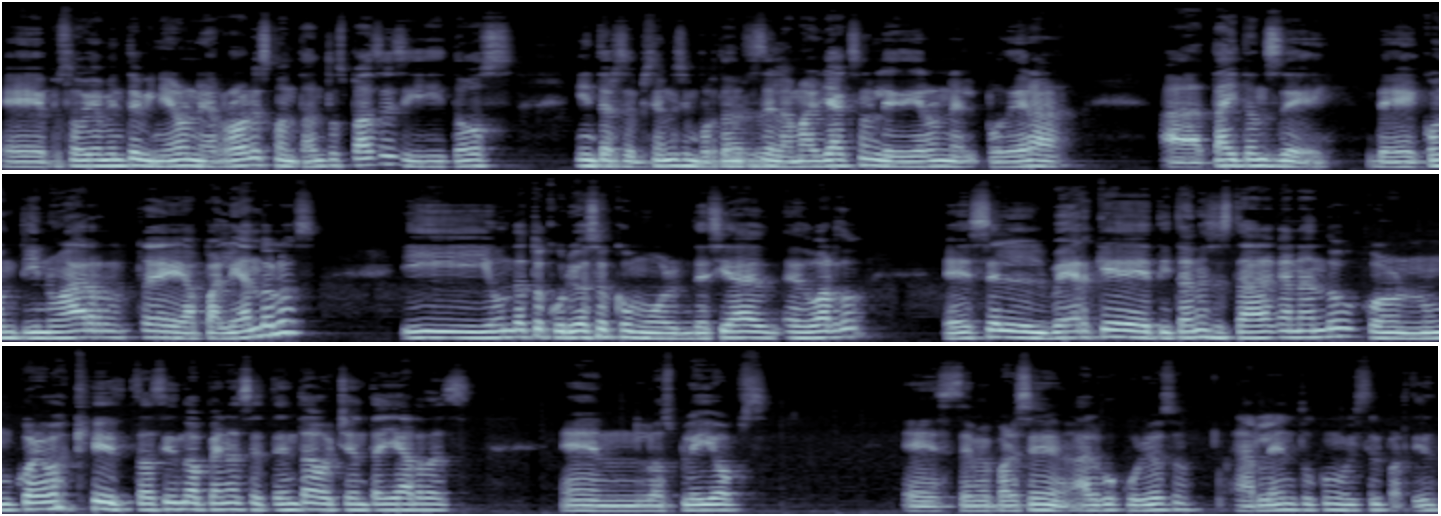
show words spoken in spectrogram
eh, pues obviamente vinieron errores con tantos pases y dos intercepciones importantes de Lamar Jackson le dieron el poder a, a Titans de, de continuar eh, apaleándolos. Y un dato curioso, como decía Eduardo, es el ver que Titanes está ganando con un coreback que está haciendo apenas 70 80 yardas en los playoffs. Este, me parece algo curioso. Arlen, ¿tú cómo viste el partido?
